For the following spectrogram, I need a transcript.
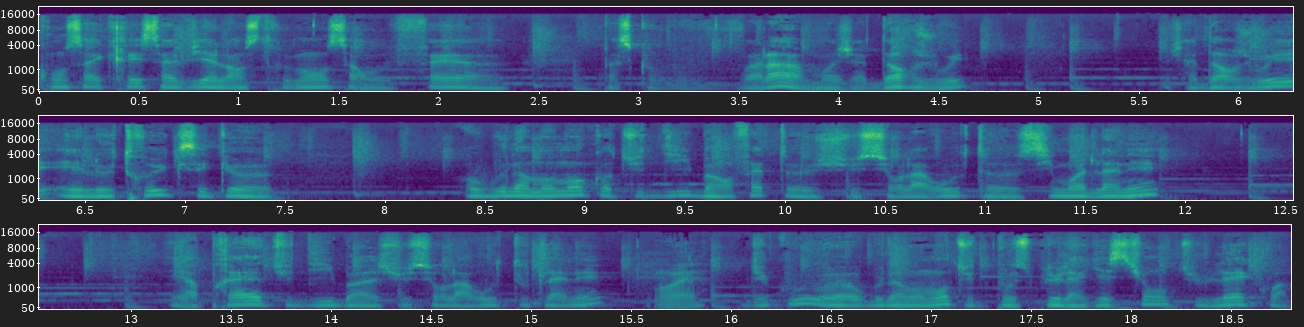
consacrer sa vie à l'instrument, ça, on le fait euh, parce que, voilà, moi, j'adore jouer. J'adore jouer. Et le truc, c'est que, au bout d'un moment, quand tu te dis, bah, en fait, euh, je suis sur la route euh, six mois de l'année, et après, tu te dis, bah, je suis sur la route toute l'année. Ouais. Du coup, euh, au bout d'un moment, tu te poses plus la question, tu l'es, quoi.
